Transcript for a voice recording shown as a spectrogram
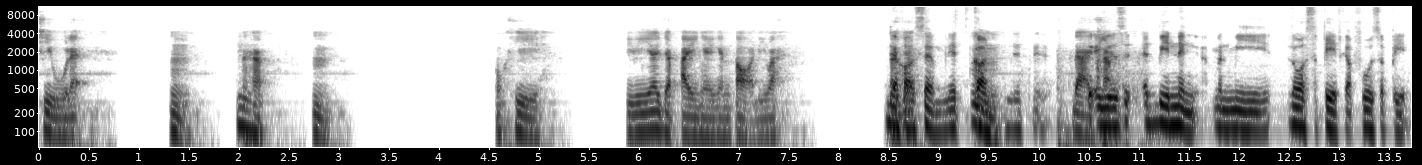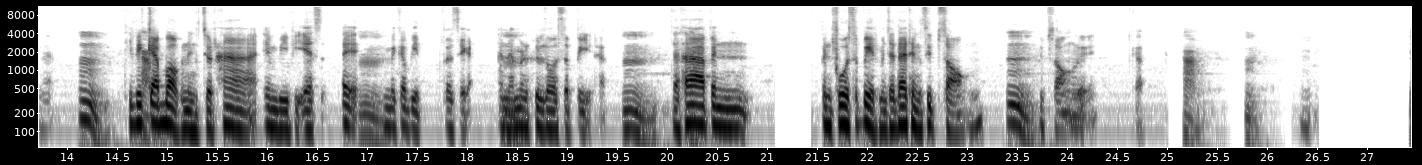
ชิวๆแหละ อืม นะครับ อืม โอเค ทีนี้จะไปไงกันต่อดีวะเดี๋ยวขอเสริมนิดก่อนอืมนิดนึงได้คือครับ USB หนึ่งอะมันมี low speed กับ full speed นะอืมที่พี่ครับแก๊บบอกหนึ่งจุดห้า Mbps เอ้ยอืมเมกะบิต per sec อันนั้อืนมมันคือ low speed ครับอืมแต่ถ้าเป็นเป็น full speed มันจะได้ถึงสิบสองอืมสิบสองเลยครับอืมโอเค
